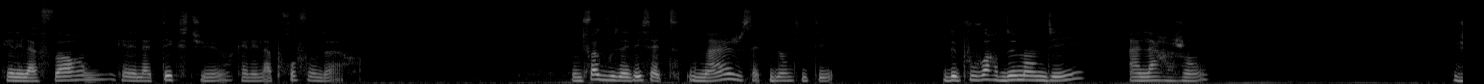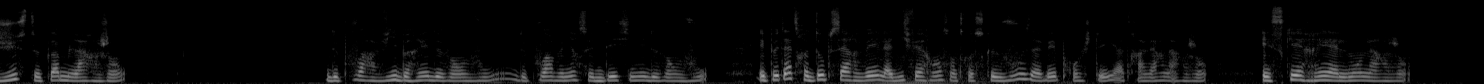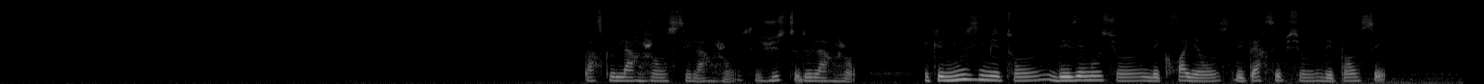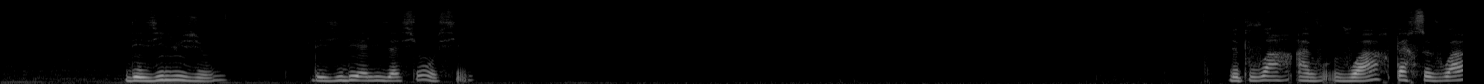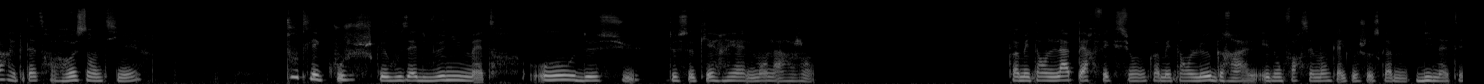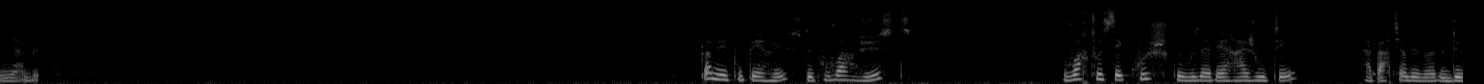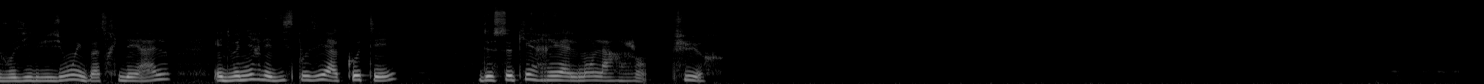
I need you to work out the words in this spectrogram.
Quelle est la forme? Quelle est la texture? Quelle est la profondeur? Une fois que vous avez cette image, cette identité, de pouvoir demander à l'argent juste comme l'argent, de pouvoir vibrer devant vous, de pouvoir venir se dessiner devant vous, et peut-être d'observer la différence entre ce que vous avez projeté à travers l'argent et ce qu'est réellement l'argent. Parce que l'argent, c'est l'argent, c'est juste de l'argent. Et que nous y mettons des émotions, des croyances, des perceptions, des pensées des illusions, des idéalisations aussi. De pouvoir voir, percevoir et peut-être ressentir toutes les couches que vous êtes venu mettre au-dessus de ce qu'est réellement l'argent. Comme étant la perfection, comme étant le Graal, et donc forcément quelque chose comme d'inatteignable. comme les poupées russes, de pouvoir juste voir toutes ces couches que vous avez rajoutées à partir de, de vos illusions et de votre idéal, et de venir les disposer à côté de ce qu'est réellement l'argent pur.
